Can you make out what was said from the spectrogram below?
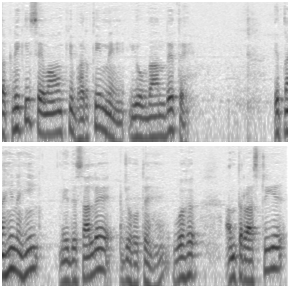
तकनीकी सेवाओं की भर्ती में योगदान देते हैं। इतना ही नहीं, निदेशालय जो होते हैं, वह अंतर्राष्ट्रीय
